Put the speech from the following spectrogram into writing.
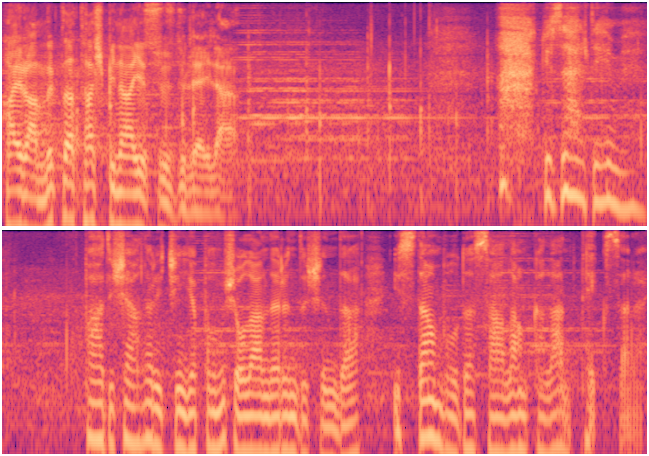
Hayranlıkla taş binayı süzdü Leyla. Güzel değil mi? Padişahlar için yapılmış olanların dışında İstanbul'da sağlam kalan tek saray.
